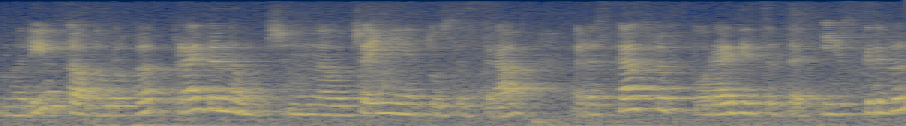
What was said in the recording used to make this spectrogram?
Мария Тодорова, преда на учението сестра, разказва в поредицата Изгрева,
